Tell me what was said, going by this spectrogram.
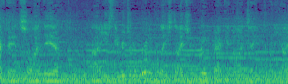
Left-hand side there uh, is the original water police station built back in 1928.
